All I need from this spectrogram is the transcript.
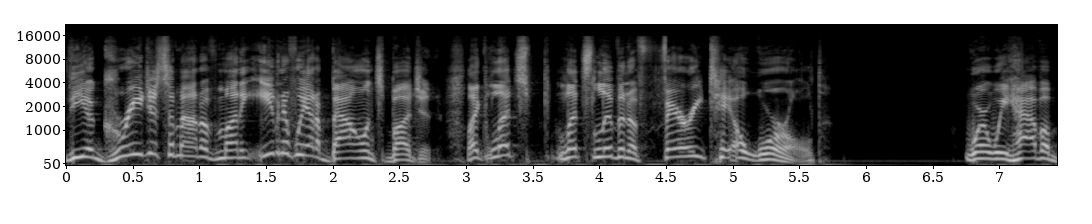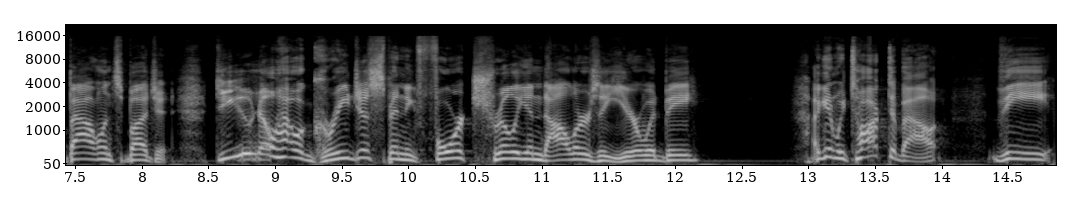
the egregious amount of money, even if we had a balanced budget, like let's let's live in a fairy tale world where we have a balanced budget. Do you know how egregious spending $4 trillion a year would be? Again, we talked about the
